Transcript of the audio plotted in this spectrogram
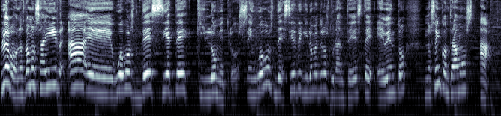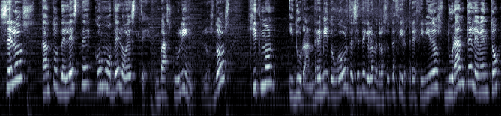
Luego nos vamos a ir a eh, huevos de 7 kilómetros. En huevos de 7 kilómetros durante este evento nos encontramos a Celos, tanto del este como del oeste, Basculín, los dos, Hitmon y Duran. Repito, en huevos de 7 kilómetros, es decir, recibidos durante el evento,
